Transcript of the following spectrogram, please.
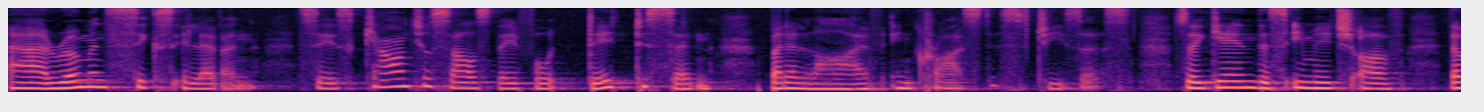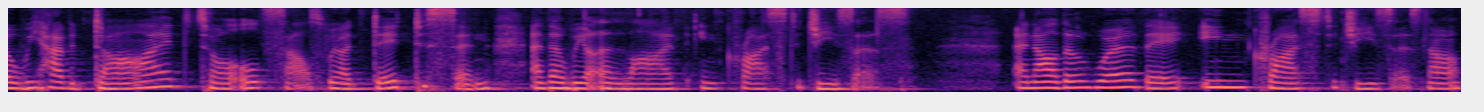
uh, Romans 6:11 says, "Count yourselves therefore dead to sin, but alive in Christ Jesus." So again, this image of that we have died to our old selves, we are dead to sin, and that we are alive in Christ Jesus. And now the word there, in Christ Jesus. Now,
